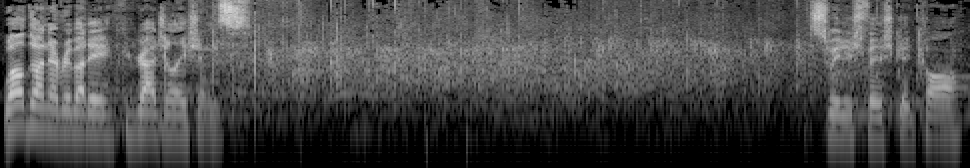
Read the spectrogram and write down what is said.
Well done, everybody. Congratulations. Swedish Fish, good call.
